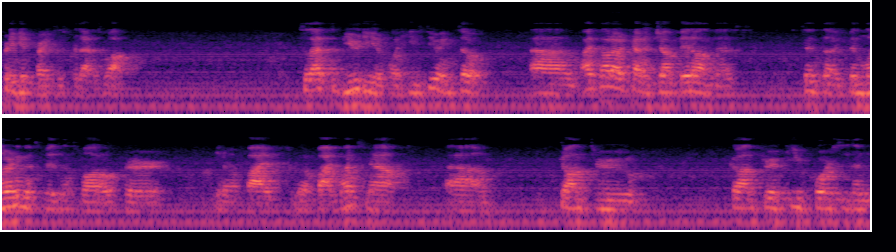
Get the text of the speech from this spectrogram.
pretty good prices for that as well. So that's the beauty of what he's doing. So um, I thought I'd kind of jump in on this since I've been learning this business model for you know five you know, five months now. Um, gone through gone through a few courses and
